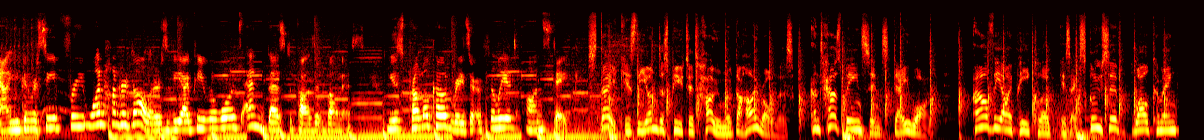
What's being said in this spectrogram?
Now you can receive free $100 VIP rewards and best deposit bonus. Use promo code Razor Affiliate on Stake. Stake is the undisputed home of the High Rollers and has been since day one. Our VIP club is exclusive, welcoming,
